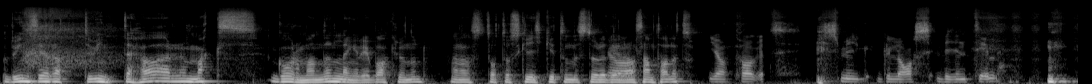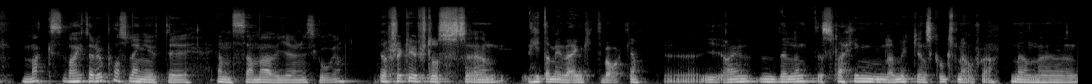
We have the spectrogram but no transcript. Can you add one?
Och du inser att du inte hör Max gormanden längre i bakgrunden. Han har stått och skrikit under större delen Ja. av samtalet. Jag har tagit smygglas vin till. Max, vad hittar du på så länge ute ensam övergiven i skogen? Jag försöker ju förstås eh, hitta min väg tillbaka. Eh, jag är väl inte så himla mycket en skogsmänniska. Men eh,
